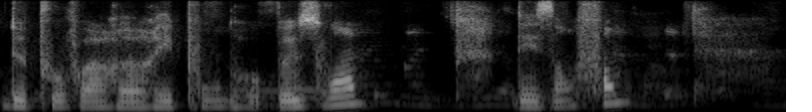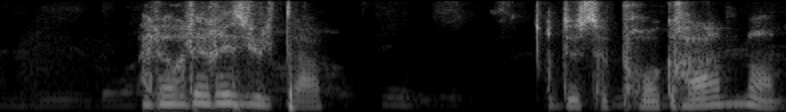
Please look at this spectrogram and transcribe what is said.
de pouvoir répondre aux besoins des enfants. Alors, les résultats de ce programme,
